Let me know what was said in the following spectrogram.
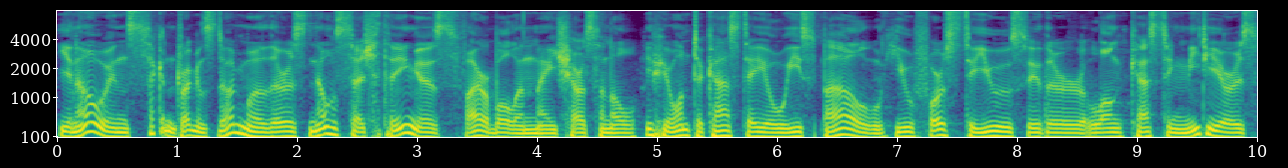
You know, in Second Dragon's Dogma there is no such thing as Fireball in Mage Arsenal. If you want to cast AoE spell, you're forced to use either long casting meteors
